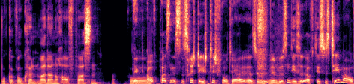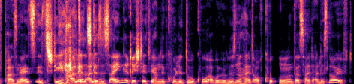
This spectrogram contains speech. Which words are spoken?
Wo, wo könnten wir da noch aufpassen? Wo aufpassen ist das richtige Stichwort, ja. Also wir müssen diese, auf die Systeme aufpassen. Ja. Jetzt, jetzt steht ja, alles, alles genau. ist eingerichtet, wir haben eine coole Doku, aber wir müssen halt auch gucken, dass halt alles läuft.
